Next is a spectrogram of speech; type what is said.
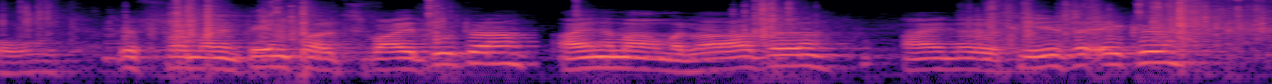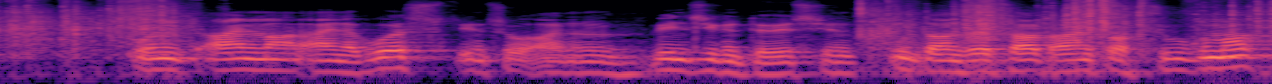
Brot. Das haben wir in dem Fall zwei Butter, eine Marmelade, eine Käseecke und einmal eine Wurst in so einem winzigen Döschen. Und dann wird halt einfach zugemacht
